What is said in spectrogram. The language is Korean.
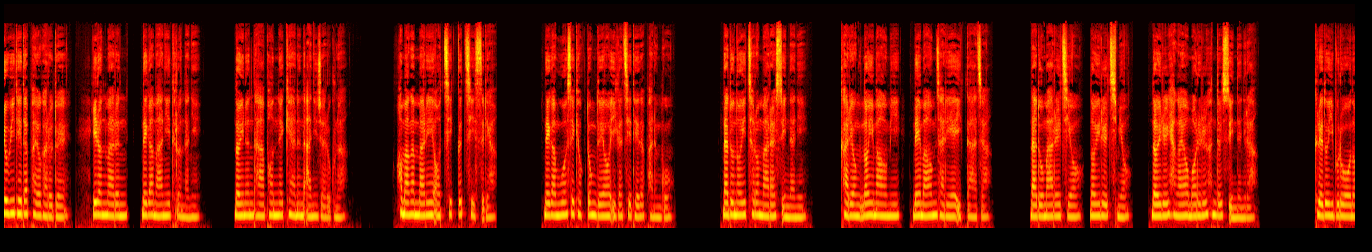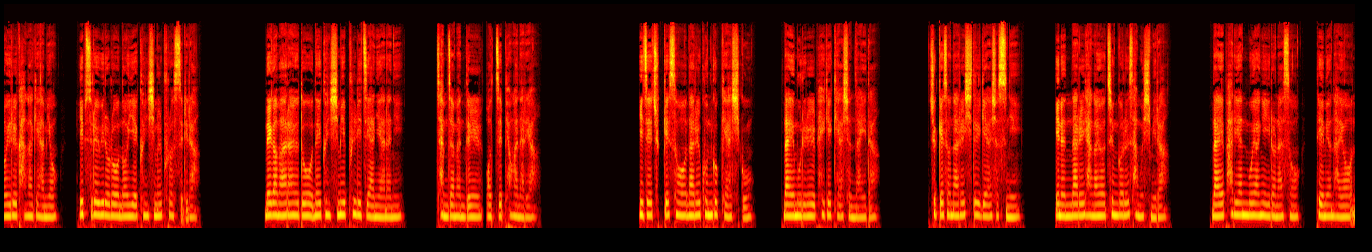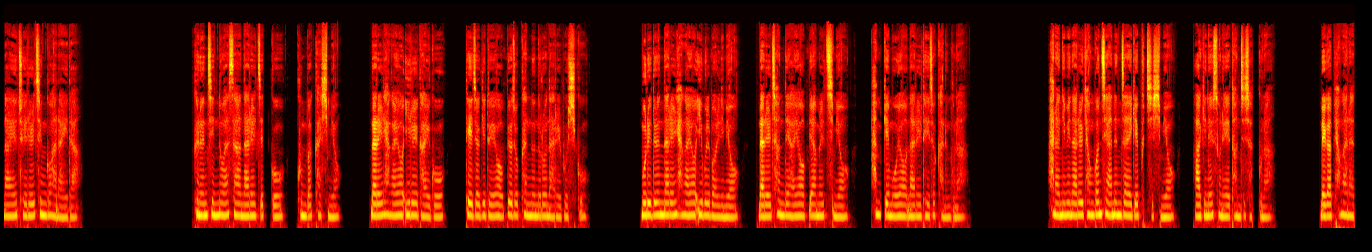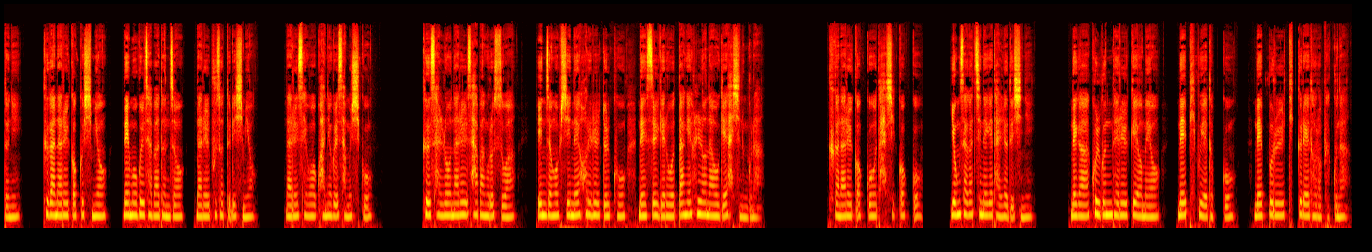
요비 대답하여 가로되 이런 말은 내가 많이 들었나니 너희는 다 번뇌케 하는 아니좌로구나. 허망한 말이 어찌 끝이 있으랴. 내가 무엇에 격동되어 이같이 대답하는고 나도 너희처럼 말할 수 있나니 가령 너희 마음이 내 마음 자리에 있다 하자 나도 말을 지어 너희를 치며 너희를 향하여 머리를 흔들 수 있느니라. 그래도 입으로 너희를 강하게 하며 입술의 위로로 너희의 근심을 풀었으리라. 내가 말하여도 내 근심이 풀리지 아니하나니 잠잠한들 어찌 평안하랴. 이제 주께서 나를 곤곡해 하시고 나의 무리를 패게케 하셨나이다. 주께서 나를 시들게 하셨으니 이는 나를 향하여 증거를 삼으심이라. 나의 파리한 모양이 일어나서 대면하여 나의 죄를 증거하나이다. 그는 진노하사 나를 찢고 군박하시며 나를 향하여 이를 갈고 대적이 되어 뾰족한 눈으로 나를 보시고 무리들은 나를 향하여 입을 벌리며 나를 천대하여 뺨을 치며 함께 모여 나를 대적하는구나. 하나님이 나를 경건치 않은 자에게 붙이시며 악인의 손에 던지셨구나. 내가 평안하더니 그가 나를 꺾으시며 내 목을 잡아 던져 나를 부서뜨리시며 나를 세워 관역을 삼으시고 그 살로 나를 사방으로 쏘아 인정 없이 내 허리를 뚫고 내 쓸개로 땅에 흘러나오게 하시는구나. 그가 나를 꺾고 다시 꺾고 용사같이 내게 달려드시니 내가 굵은 배를 꿰어매어 내 피부에 덮고 내 뿔을 티끌에 더럽혔구나.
